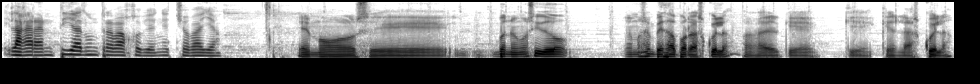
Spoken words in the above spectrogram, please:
la garantía de un trabajo bien hecho, vaya. Hemos, eh, bueno, hemos ido, hemos empezado por la escuela para ver qué, qué, qué es la escuela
